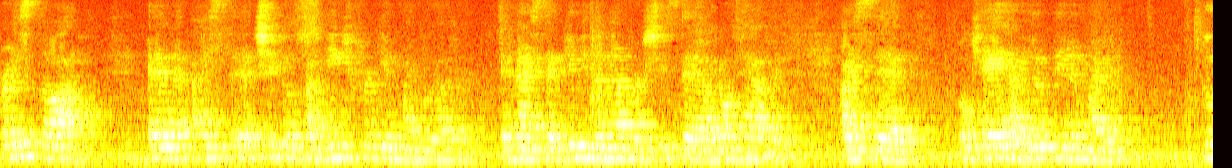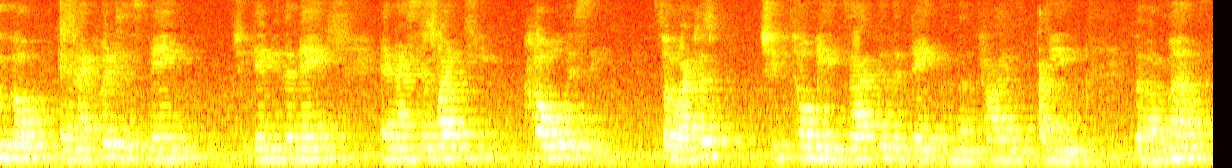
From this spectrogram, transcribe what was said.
praise God. And I said, she goes, I need to forgive my brother. And I said, give me the number. She said, I don't have it. I said, okay. I looked in my Google and I put his name. She gave me the name. And I said, what, how old is he? So I just, she told me exactly the date and the time, I mean, the month.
